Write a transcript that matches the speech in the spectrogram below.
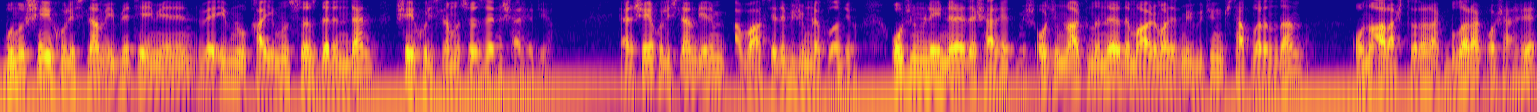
Bunu Şeyhülislam İbni Teymiye'nin ve İbnül Kayyım'ın sözlerinden Şeyhülislam'ın sözlerini şerh ediyor. Yani Şeyhülislam diyelim vasiyede bir cümle kullanıyor. O cümleyi nerede şerh etmiş, o cümle hakkında nerede malumat etmiş bütün kitaplarından onu araştırarak, bularak o şerhi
